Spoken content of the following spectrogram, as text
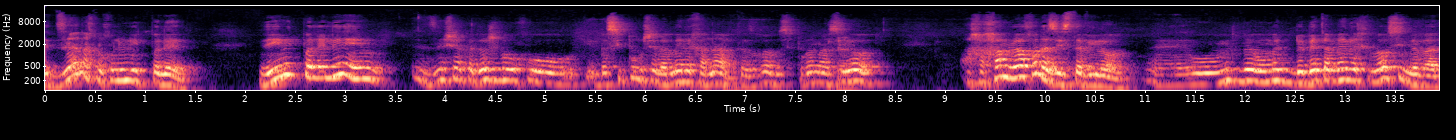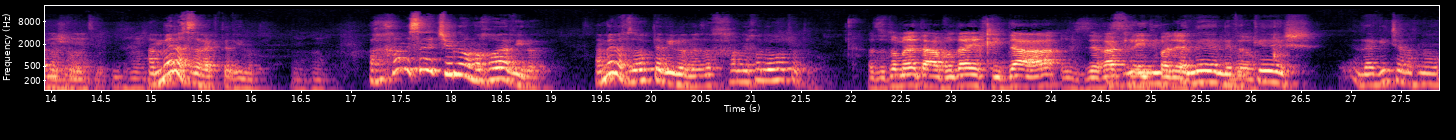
את זה אנחנו יכולים להתפלל. ואם מתפללים, זה שהקדוש ברוך הוא, בסיפור של המלך עניו, אתה זוכר בסיפורי מעשיות, החכם לא יכול להזיז את הווילון. אה, הוא עומד, הוא עומד בבית המלך, לא עושים לבד מה שהוא רוצה. המלך זרק את הווילון. החכם עשה את שלו מאחורי הווילון. המלך זורק את הווילון, אז החכם יכול לראות אותו. אז זאת אומרת, העבודה היחידה זה רק זה להתפלל. להתפלל, זהו. לבקש, להגיד שאנחנו,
